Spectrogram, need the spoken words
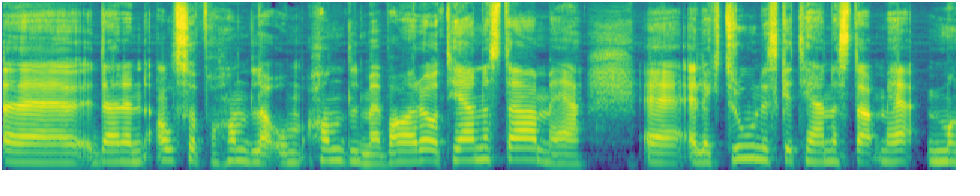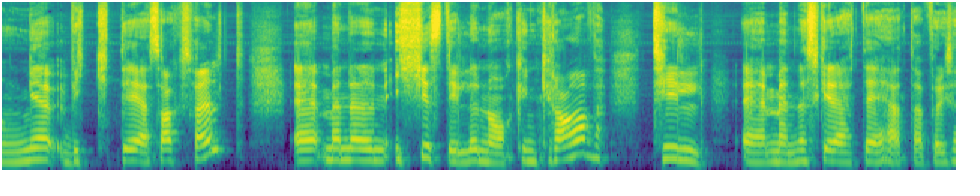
der en altså forhandler om handel med varer og tjenester, med elektroniske elektroniske tjenester med mange viktige saksfelt, eh, men der en ikke stiller noen krav til eh, menneskerettigheter f.eks.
